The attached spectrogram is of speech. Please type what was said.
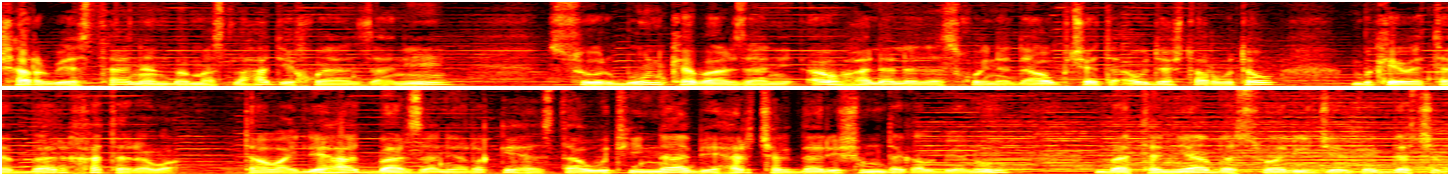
شەڕوێستانیان بە مەسلحەتی خۆیانزانی سووربوون کە بارزانانی ئەو هەلە لە دەستخۆی نەدا و بچێتە ئەو دەشتە ڕوتە و بکەوێتە بەر خەتەرەوە تاوای لێ هاات بارزانانی ڕقی هەستاوتی نابێ هەر چەکداریشم دەگەڵ بێن و بە تەنیا بە سواری جێبێک دەچن.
